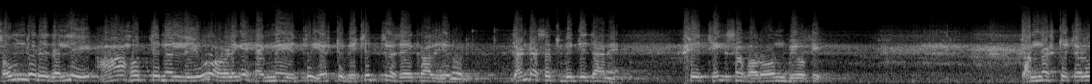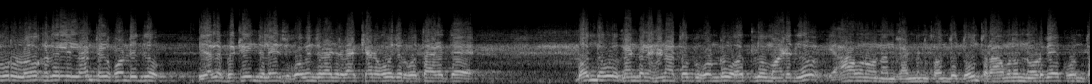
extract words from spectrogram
ಸೌಂದರ್ಯದಲ್ಲಿ ಆ ಹೊತ್ತಿನಲ್ಲಿಯೂ ಅವಳಿಗೆ ಹೆಮ್ಮೆ ಇತ್ತು. ಎಷ್ಟು ವಿಚಿತ್ರ ಸೈಕಾಲಜಿ ನೋಡಿ. ಗಂಡ ಸತ್ತು ಬಿದ್ದಿದ್ದಾನೆ. She thinks of our own beauty ತನ್ನಷ್ಟು ಕೆಲವರು ಲೋಕದಲ್ಲಿಲ್ಲ ಅಂತ ತಿಳ್ಕೊಂಡಿದ್ಲು. ಇದೆಲ್ಲ ಬಿಟ್ವೀನ್ ದ ಲೈನ್ಸ್ ಗೋವಿಂದರಾಜರ ವ್ಯಾಖ್ಯಾನ ಹೋದ್ರೆ ಗೊತ್ತಾಗುತ್ತೆ. ಬಂದವಳು ಗಂಡನ ಹೆಣ ತಬ್ಬಿಕೊಂಡು ಹತ್ಲು ಮಾಡಿದ್ಲು. ಯಾವನೋ ನನ್ನ ಗಂಡನ ಕೊಂದದ್ದು ಅಂತ ರಾಮನನ್ನು ನೋಡಬೇಕು ಅಂತ.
